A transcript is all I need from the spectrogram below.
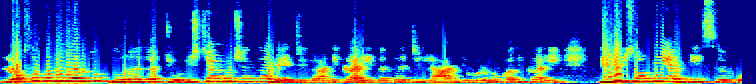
लोकसभा निवडणूक दोन हजार चोवीसच्या अनुषंगाने जिल्हाधिकारी तथा जिल्हा निवडणूक अधिकारी दिलीप स्वामी यांनी सर्व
